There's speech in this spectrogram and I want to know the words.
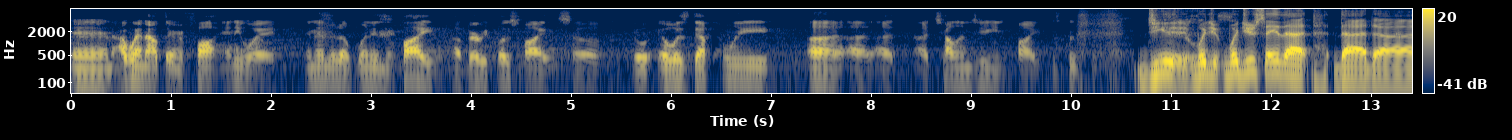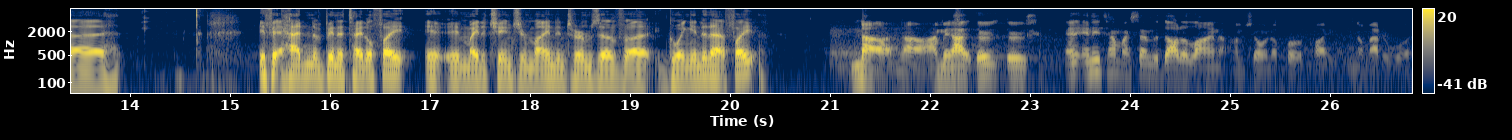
and I went out there and fought anyway and ended up winning the fight, a very close fight. So it, it was definitely a, a, a, challenging fight. Do you would you would you say that that uh, if it hadn't have been a title fight, it, it might have changed your mind in terms of uh, going into that fight? No, no. I mean, I there's there's anytime I send the dotted line, I'm showing up for a fight, no matter what.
